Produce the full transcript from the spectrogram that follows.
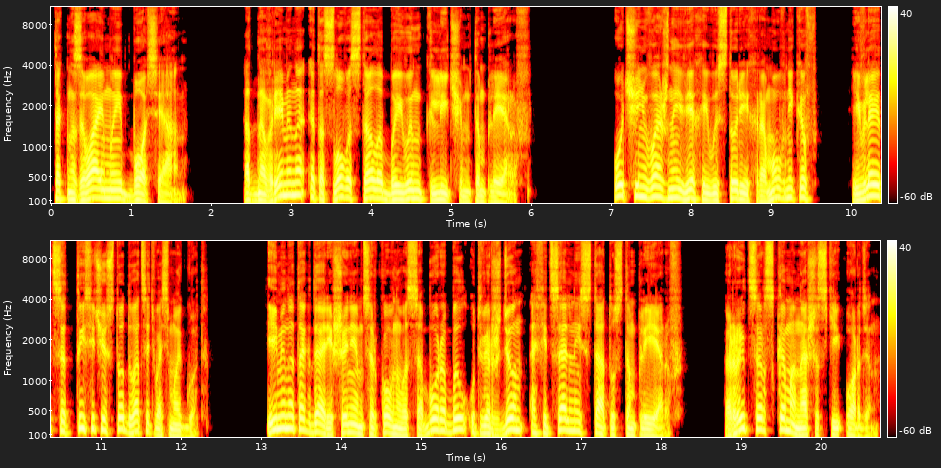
так называемый босиан. Одновременно это слово стало боевым кличем тамплиеров. очень важной вехой в истории храмовников является 1128 год. Именно тогда решением церковного собора был утвержден официальный статус тамплиеров – рыцарско-монашеский орден.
